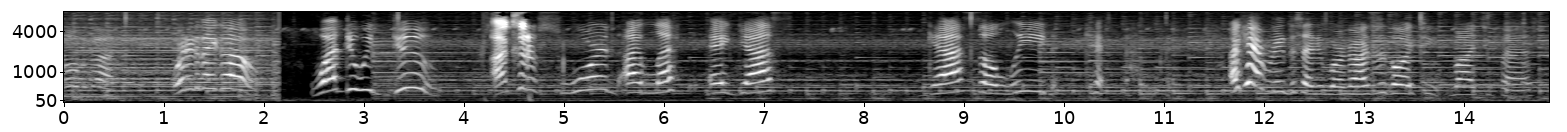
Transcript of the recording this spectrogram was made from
Oh my god. Where did they go? What do we do? I could have sworn I left a gas gasoline. I can't read this anymore, guys. Is going too by too fast.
